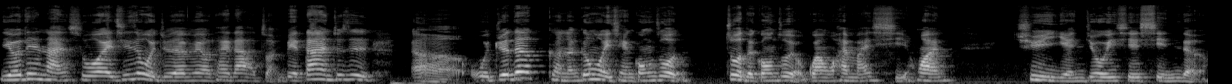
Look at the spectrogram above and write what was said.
有点难说哎、其实我觉得没有太大的转变，当然就是呃，我觉得可能跟我以前工作做的工作有关，我还蛮喜欢去研究一些新的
